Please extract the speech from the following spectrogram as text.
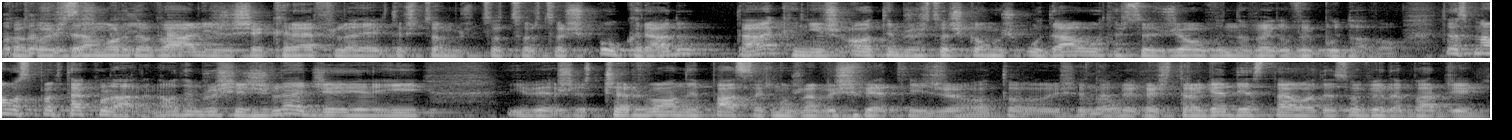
to kogoś zamordowali, że się krefle, jak ktoś coś, co, co, coś ukradł, tak? Niż o tym, że coś komuś udało, ktoś coś wziął, nowego wybudował. To jest mało spektakularne. O tym, że się źle dzieje i, i wiesz, jest czerwony pasek można wyświetlić, że oto się No. jakaś tragedia stała, to jest o wiele bardziej,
